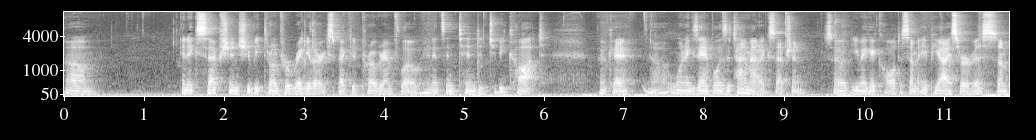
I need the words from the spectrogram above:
um, an exception should be thrown for regular expected program flow, and it's intended to be caught. Okay, uh, one example is a timeout exception. So if you make a call to some API service, some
